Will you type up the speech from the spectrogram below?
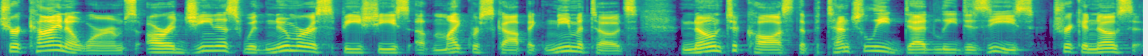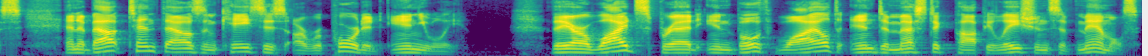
Trichina worms are a genus with numerous species of microscopic nematodes known to cause the potentially deadly disease trichinosis, and about 10,000 cases are reported annually. They are widespread in both wild and domestic populations of mammals,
